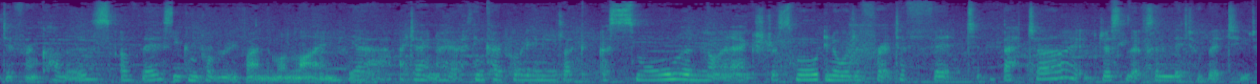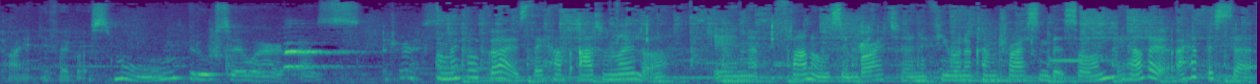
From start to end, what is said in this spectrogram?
different colours of this. You can probably find them online. Yeah, I don't know. I think I probably need like a small and not an extra small in order for it to fit better. It just looks a little bit too tight. If I got a small, could also wear it as a dress. Oh my god guys, they have Adanola in flannels in Brighton. If you want to come try some bits on, I have it. I have this set.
